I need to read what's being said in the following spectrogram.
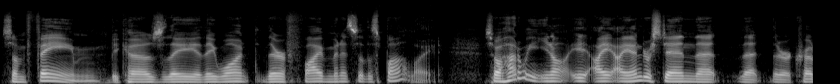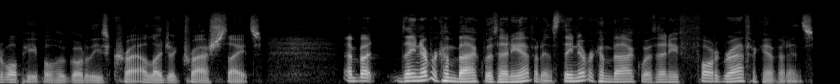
some fame because they they want their five minutes of the spotlight. So how do we, you know, I, I understand that, that there are credible people who go to these cra- alleged crash sites, and, but they never come back with any evidence. They never come back with any photographic evidence.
